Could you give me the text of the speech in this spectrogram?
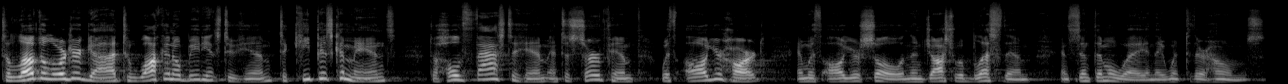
to love the Lord your God, to walk in obedience to him, to keep his commands, to hold fast to him, and to serve him with all your heart and with all your soul. And then Joshua blessed them and sent them away, and they went to their homes.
